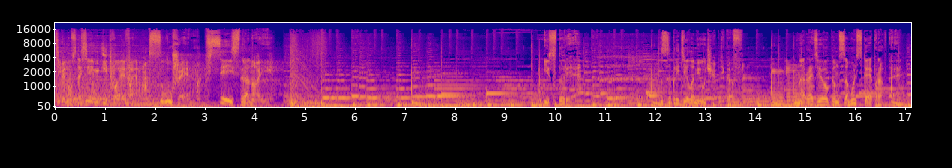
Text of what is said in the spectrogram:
97 и 2 FM. Эм. Слушаем всей страной. История за пределами учебников. На радио «Комсомольская правда».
